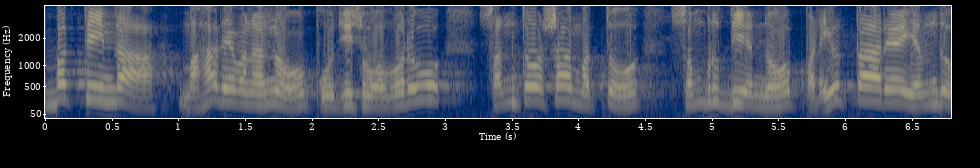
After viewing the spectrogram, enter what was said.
ಭಕ್ತಿಯಿಂದ ಮಹಾದೇವನನ್ನು ಪೂಜಿಸುವವರು ಸಂತೋಷ ಮತ್ತು ಸಮೃದ್ಧಿಯನ್ನು ಪಡೆಯುತ್ತಾರೆ ಎಂದು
